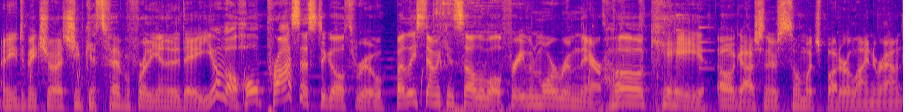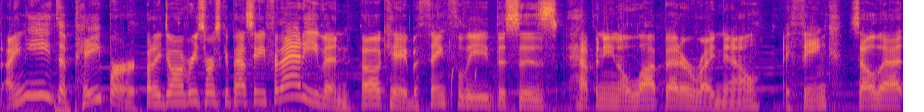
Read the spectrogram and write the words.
I need to make sure that sheep gets fed before the end of the day. You have a whole process to go through. But at least now we can sell the wool for even more room there. Okay. Oh gosh, and there's so much butter lying around. I need the paper, but I don't have resource capacity for that even. Okay, but thankfully Thankfully, this is happening a lot better right now, I think. Sell that.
